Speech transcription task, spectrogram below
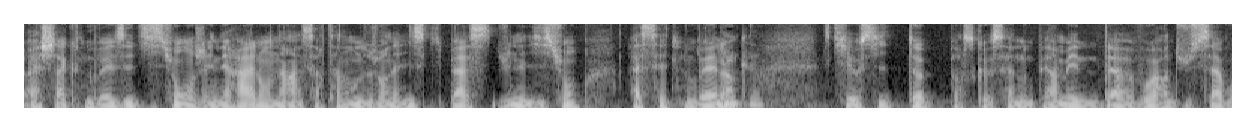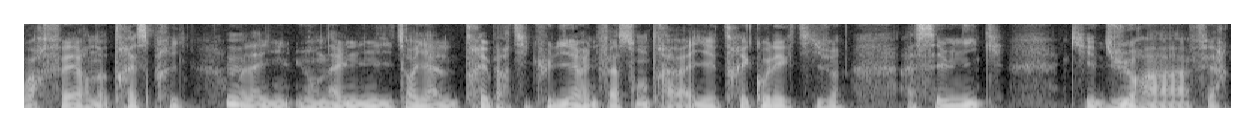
À chaque nouvelle édition, en général, on a un certain nombre de journalistes qui passent d'une édition à cette nouvelle. Ce qui est aussi top parce que ça nous permet d'avoir du savoir-faire, notre esprit. Mm. On, a une, on, a une, éditoriale très particulière, une façon de travailler très collective, assez unique, qui est dure à faire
